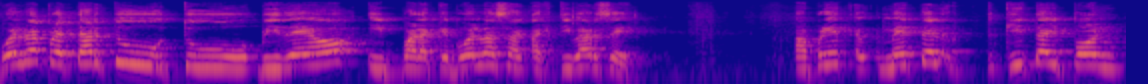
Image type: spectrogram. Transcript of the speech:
vuelve a apretar tu, tu video y para que vuelvas a activarse. Aprieta, mete, quita y pon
